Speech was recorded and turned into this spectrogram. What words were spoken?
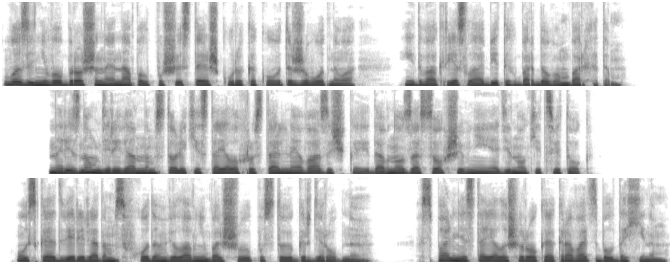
Возле него брошенная на пол пушистая шкура какого-то животного и два кресла, обитых бордовым бархатом. На резном деревянном столике стояла хрустальная вазочка и давно засохший в ней одинокий цветок. Узкая дверь рядом с входом вела в небольшую пустую гардеробную. В спальне стояла широкая кровать с балдахином.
